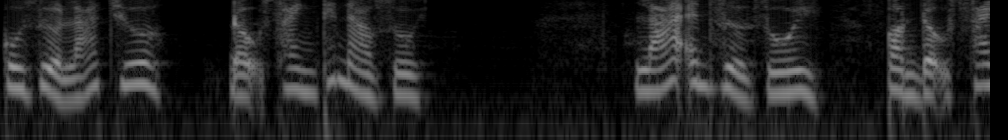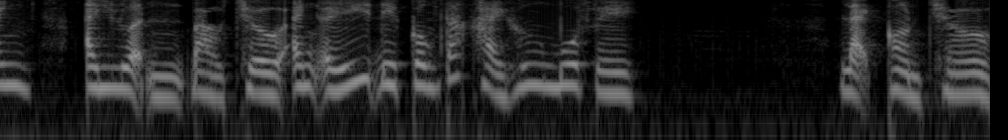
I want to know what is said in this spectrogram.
Cô rửa lá chưa? Đậu xanh thế nào rồi? Lá em rửa rồi, còn đậu xanh, anh Luận bảo chờ anh ấy đi công tác Hải Hưng mua về. Lại còn chờ,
